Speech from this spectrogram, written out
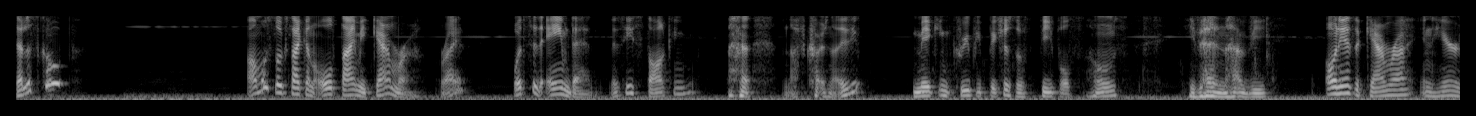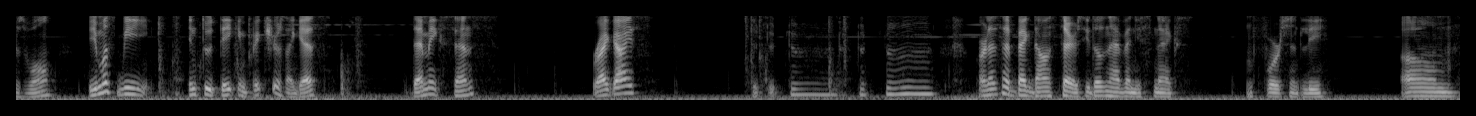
telescope? Almost looks like an old-timey camera, right? What's it aimed at? Is he stalking? no, of course not. Is he making creepy pictures of people's homes? He better not be. Oh, and he has a camera in here as well. He must be into taking pictures, I guess. That makes sense. Right, guys? Or let's head back downstairs. He doesn't have any snacks, unfortunately. Um,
